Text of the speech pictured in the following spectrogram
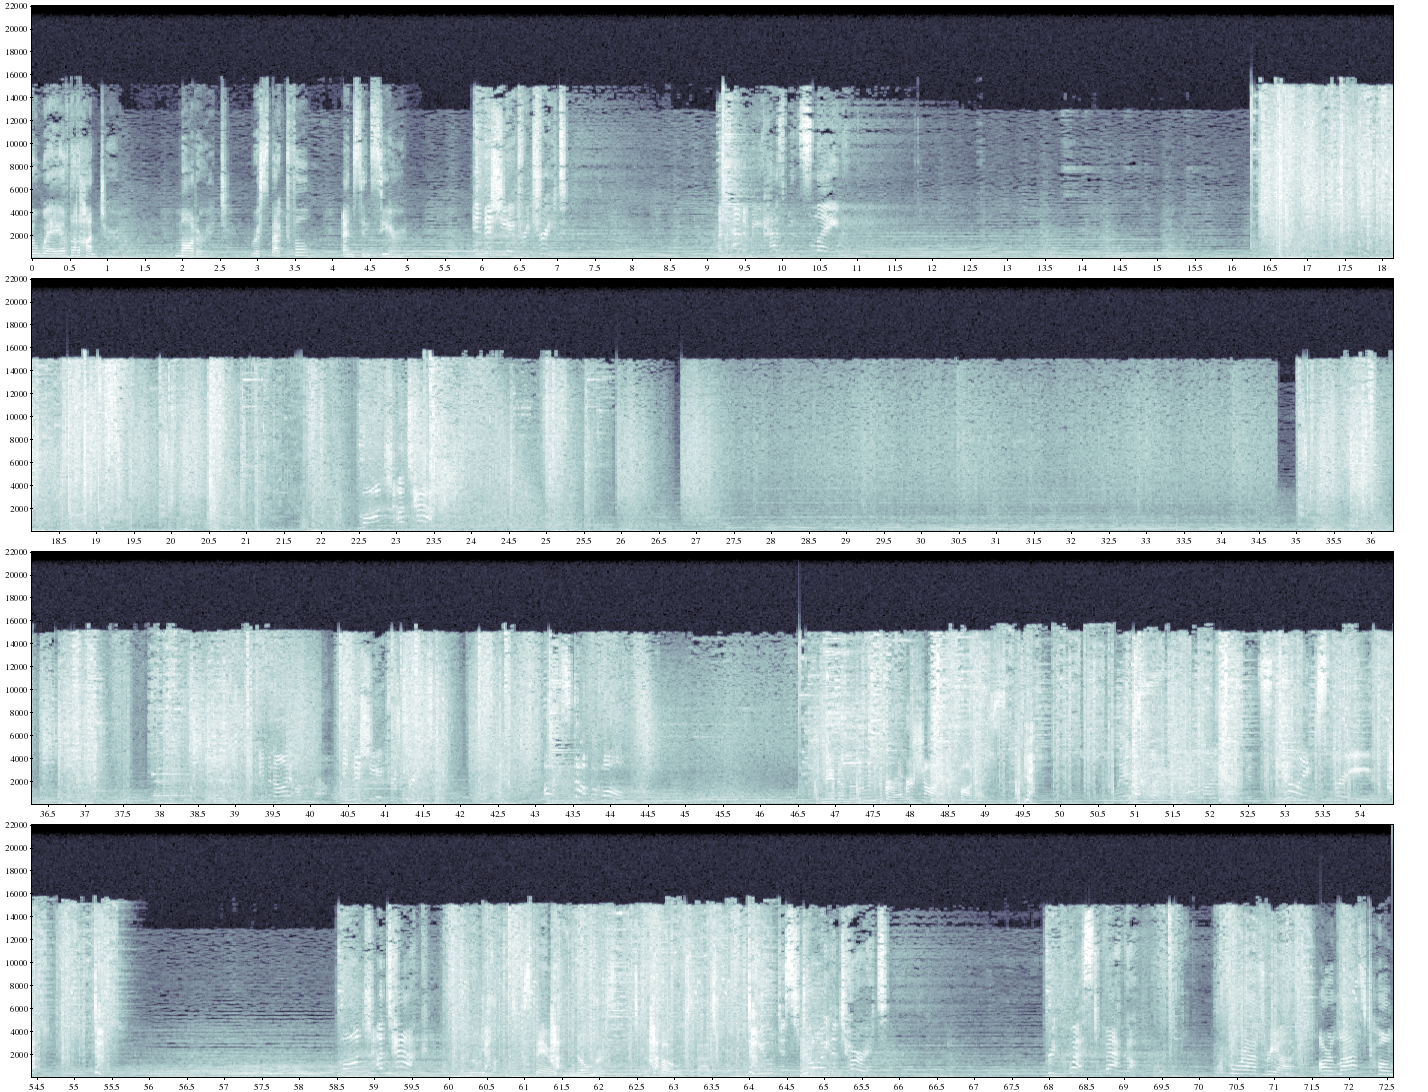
The way of the hunter. Moderate, respectful, and sincere. Initiate retreat!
